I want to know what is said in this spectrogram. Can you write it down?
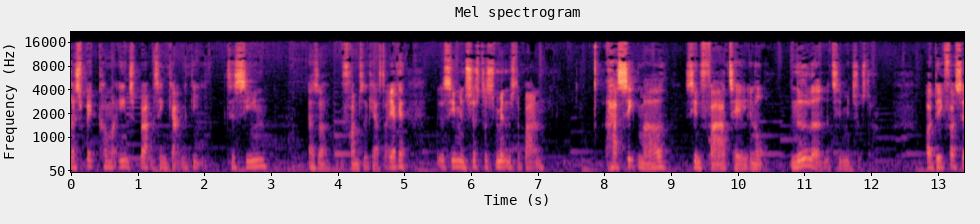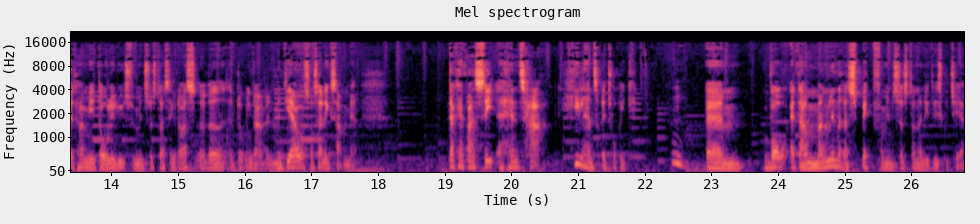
respekt kommer ens børn til en gang at give til sine altså fremtidige kærester. Jeg kan sige, at min søsters mellemste barn har set meget sin far tale enormt nedladende til min søster. Og det er ikke for at sætte ham i dårlig lys, for min søster har sikkert også været dum en gang, men de er jo trods alt ikke sammen mere. Der kan jeg bare se, at han tager hele hans retorik, mm. Øhm, hvor at der er manglende respekt for min søster, når de diskuterer.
